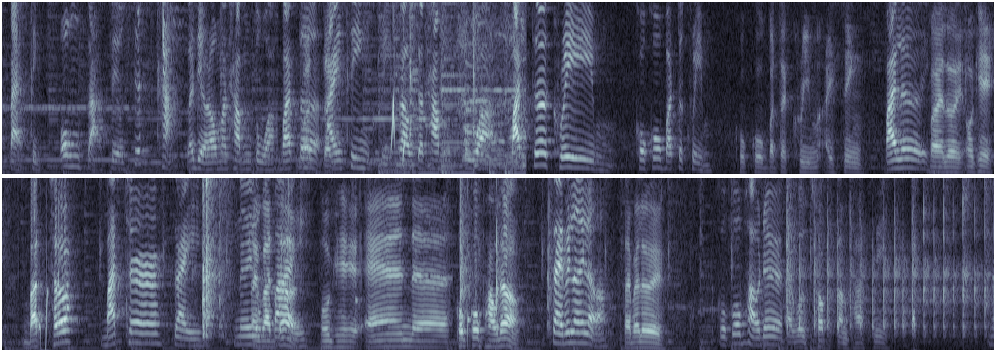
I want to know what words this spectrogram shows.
180 องศาเซลเซียสค่ะ แล้วเดี๋ยวเรามาทำตัวบัตเตอร์ Butter ไอซิ่งครีม เราจะทำตัวบัตเตอร์ครีมโคโค่บัตเตอร์ครีม cocoa butter cream icing ไปเลย ไปเลย โอเค butter บัตเตอร์ใส่เนยใส่ลงไป butter โอเค and uh, cocoa powder ใส่ไปเลยเหรอ ใส่ไปเลย โกโก้พาวเดอร์ I will chop some parsley ไหน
